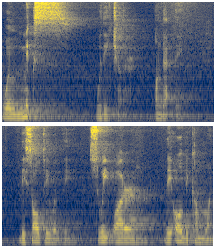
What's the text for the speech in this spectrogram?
will mix with each other on that day. The salty with the sweet water, they all become one.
